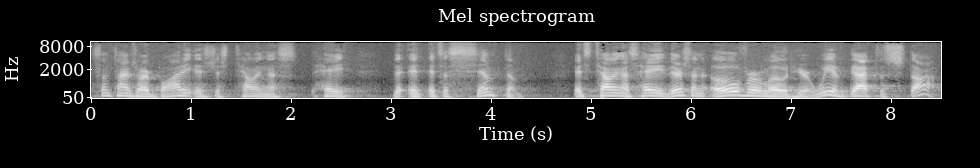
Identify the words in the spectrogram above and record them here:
sometimes our body is just telling us, hey, it's a symptom. It's telling us, hey, there's an overload here. We have got to stop.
